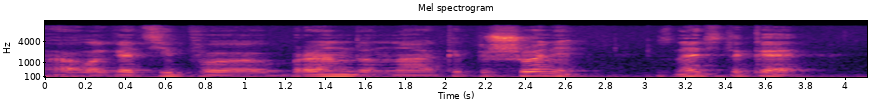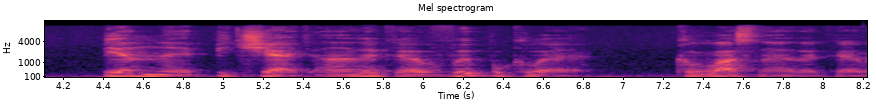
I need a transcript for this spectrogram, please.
э, логотип бренда на капюшоне. Знаете, такая пенная печать. Она такая выпуклая, классная такая,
